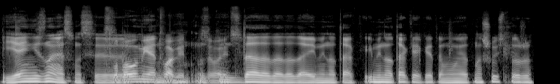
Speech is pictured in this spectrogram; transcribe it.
Я не знаю, в смысле... Слабоумие и отвага это называется. Да, да, да, да, да, именно так. Именно так я к этому и отношусь тоже.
